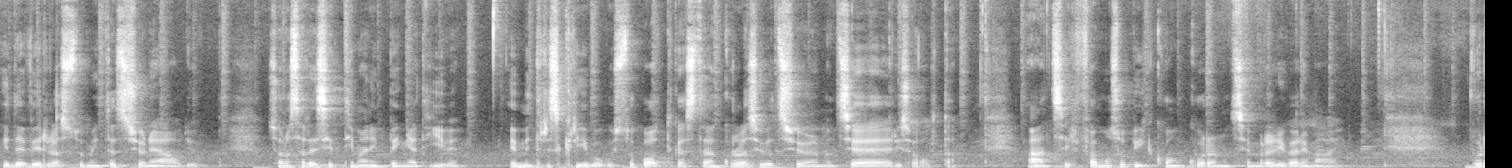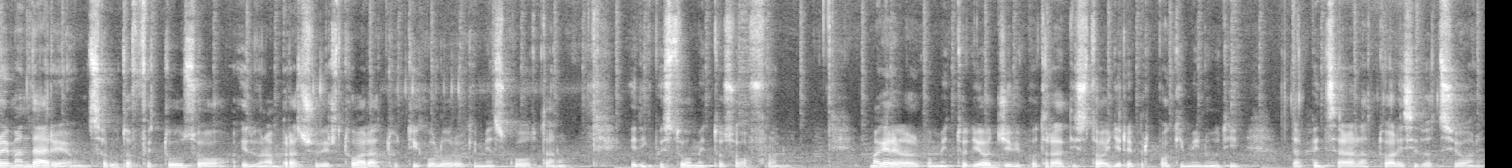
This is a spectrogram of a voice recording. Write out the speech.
ed avere la strumentazione audio. Sono state settimane impegnative e mentre scrivo questo podcast ancora la situazione non si è risolta. Anzi, il famoso picco ancora non sembra arrivare mai. Vorrei mandare un saluto affettuoso ed un abbraccio virtuale a tutti coloro che mi ascoltano ed in questo momento soffrono. Magari l'argomento di oggi vi potrà distogliere per pochi minuti dal pensare all'attuale situazione.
